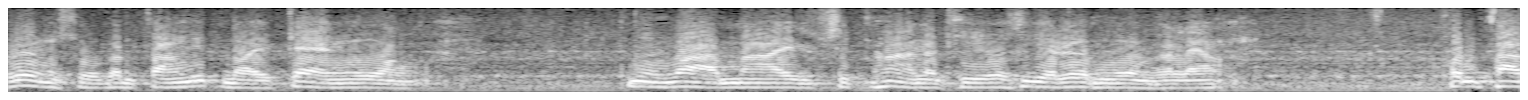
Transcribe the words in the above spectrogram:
เรื่องสู่กันฟังนิดหน่อยแก้ง่วง นี่ว่ามาสิบห้านาทีก็ที่จะเริ่มง่วงกันแล้ว คนฟัง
